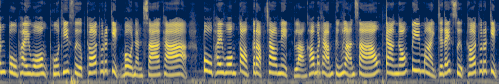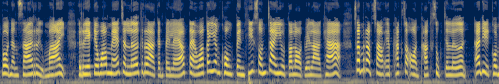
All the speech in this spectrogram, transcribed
ุณปู่ไพวงศ์ผู้ที่สืบทอดธุรกิจโบนันซาค่ะ ปู่ไพวงตอบกลับชาวเน็ต หลังเข้ามาถามถึงหลานสาว อย่างน้องปีใหม่จะได้สืบทอดธุรกิจโบนันซ่าหรือไม่ เรียกได้ว่าแม้จะเลิกรากันไปแล้ว แต่ว่าก็ยังคงเป็นที่สนใจอยู่ตลอดเวลาค่ะสำหรับสาวแอปทักษะอ่อนพักสุขเจริญ อดีตคน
